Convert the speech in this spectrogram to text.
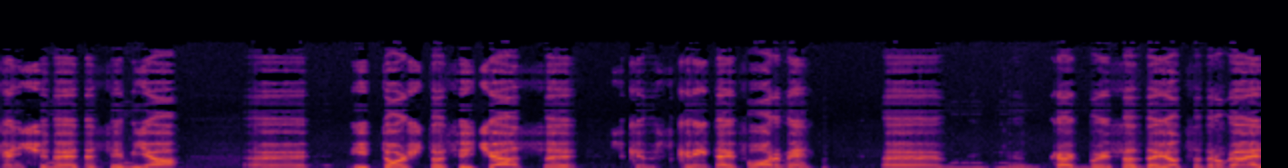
женщиной, это семья. Э, и то, что сейчас э, в скрытой форме э, как бы создается другая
